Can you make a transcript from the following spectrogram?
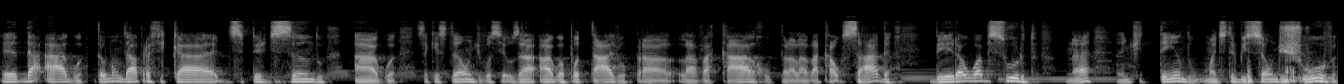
é, da água. Então não dá para ficar desperdiçando água. Essa questão de você usar água potável para lavar carro, para lavar calçada, beira o absurdo, né? A gente tendo uma distribuição de chuva,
